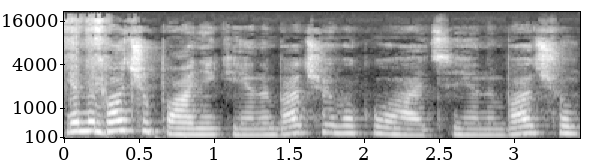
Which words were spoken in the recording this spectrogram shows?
Я не бачу паніки, я не бачу евакуації, я не бачу.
